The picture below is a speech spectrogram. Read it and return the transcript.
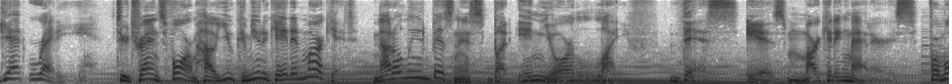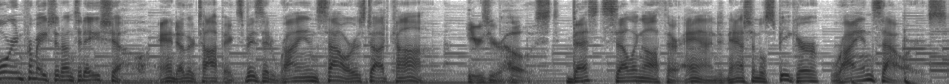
Get ready to transform how you communicate and market, not only in business, but in your life. This is Marketing Matters. For more information on today's show and other topics, visit ryansowers.com. Here's your host, best selling author and national speaker, Ryan Sowers.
